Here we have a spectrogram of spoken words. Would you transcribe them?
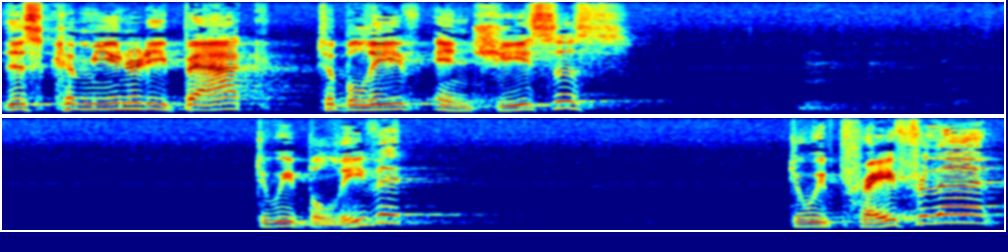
this community back to believe in Jesus? Do we believe it? Do we pray for that?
